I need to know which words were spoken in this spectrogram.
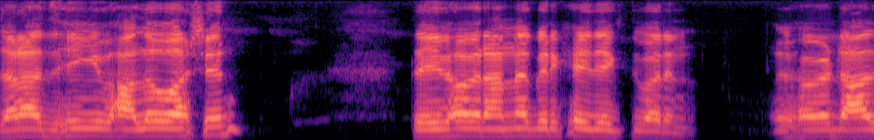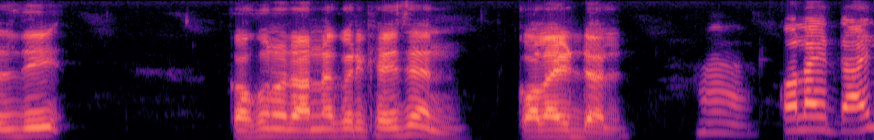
যারা ঝিঙে ভালোবাসেন তো এইভাবে রান্না করে খেয়ে দেখতে পারেন। এইভাবে ডাল দি কখনো রান্না করে খেয়েছেন? কলাইয়ের ডাল? হ্যাঁ কলাই ডাল।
